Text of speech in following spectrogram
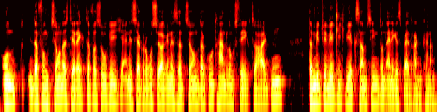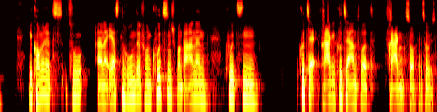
Und in der Funktion als Direktor versuche ich, eine sehr große Organisation da gut handlungsfähig zu halten, damit wir wirklich wirksam sind und einiges beitragen können. Wir kommen jetzt zu einer ersten Runde von kurzen, spontanen, kurzen, kurze Frage, kurze Antwort, Fragen. So, jetzt habe ich es.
